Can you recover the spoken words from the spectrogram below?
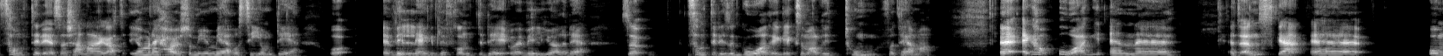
samtidig så kjenner jeg at ja, men jeg har jo så mye mer å si om det. Og jeg vil egentlig fronte det, og jeg vil gjøre det. Så samtidig så går jeg liksom aldri tom for tema. Eh, jeg har òg eh, et ønske eh, om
